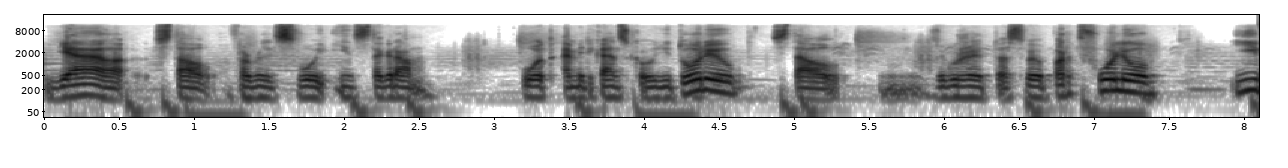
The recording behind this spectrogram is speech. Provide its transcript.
Я стал оформлять свой Инстаграм под американскую аудиторию, стал загружать туда свое портфолио и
